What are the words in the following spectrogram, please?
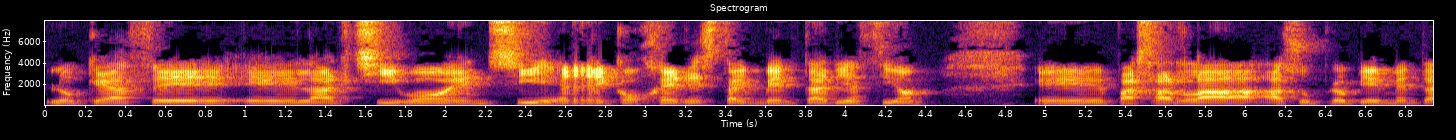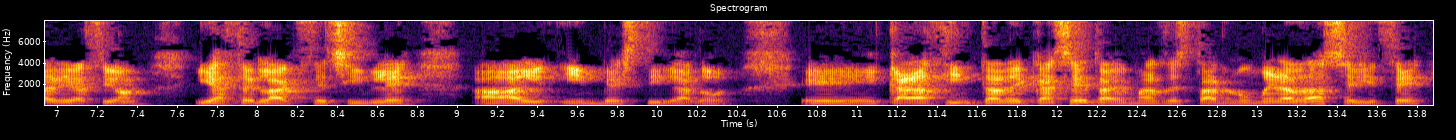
lo que hace el archivo en sí es recoger esta inventariación eh, pasarla a su propia inventariación y hacerla accesible al investigador. Eh, cada cinta de cassette, además de estar numerada, se dice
